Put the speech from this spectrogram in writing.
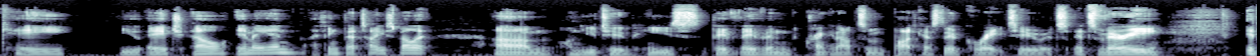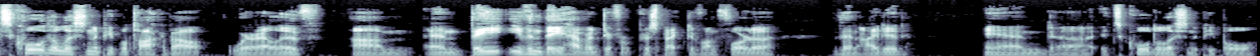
K U H L M A N. I think that's how you spell it. Um, on YouTube, he's they've they've been cranking out some podcasts. They're great too. It's it's very it's cool to listen to people talk about where I live. Um, and they even they have a different perspective on Florida than I did, and uh, it's cool to listen to people.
